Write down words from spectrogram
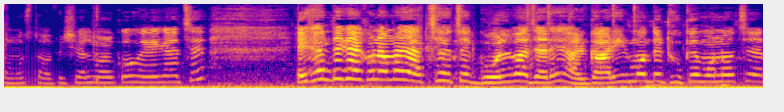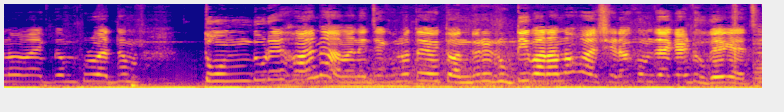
সমস্ত অফিসিয়াল ওয়ার্কও হয়ে গেছে। এখান থেকে এখন আমরা যাচ্ছি হচ্ছে গোলবাজারে। আর গাড়ির মধ্যে ঢুকে মনে হচ্ছে যেন একদম পুরো একদম তন্দুরে হয় না? মানে যেগুলোতে ওই তন্দুরে রুটি বানানো হয় সেরকম জায়গায় ঢুকে গেছে।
